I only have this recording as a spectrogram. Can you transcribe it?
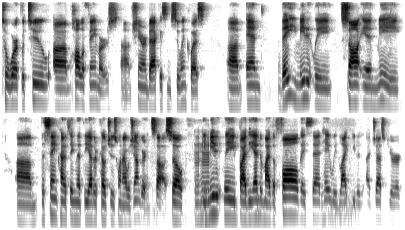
to work with two um, Hall of Famers, uh, Sharon Backus and Sue Enquist, um, and they immediately saw in me um, the same kind of thing that the other coaches when I was younger had saw. So mm-hmm. immediately by the end of my the fall, they said, "Hey, we'd like you to adjust your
